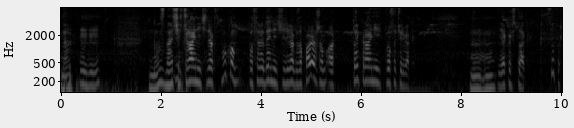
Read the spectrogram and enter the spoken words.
Да. Угу. Ну, значить. Крайній черв'як з пухом, посередині черв'як з опаришем, а той крайній просто черв'як. Угу. Якось так. Супер.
